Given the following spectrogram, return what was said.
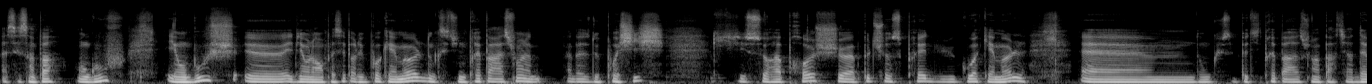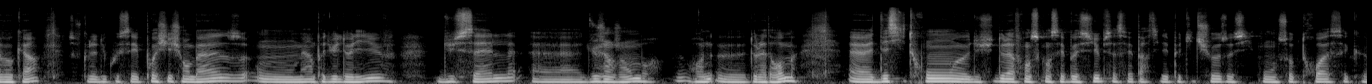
assez sympa en goût et en bouche, euh, eh bien on l'a remplacé par du camol. Donc c'est une préparation à la à base de pois chiches qui se rapproche à peu de choses près du guacamole. Euh, donc cette petite préparation à partir d'avocat. Sauf que là du coup c'est pois chiches en base, on met un peu d'huile d'olive, du sel, euh, du gingembre, euh, de la Drôme, euh, des citrons euh, du sud de la France quand c'est possible. Ça, ça fait partie des petites choses aussi qu'on s'octroie, c'est que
